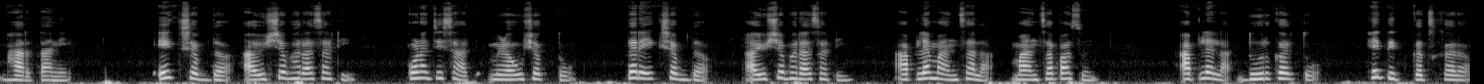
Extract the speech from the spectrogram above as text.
भारताने. एक शब्द आयुष्यभरासाठी कोणाची साथ मिळवू शकतो? तर एक शब्द आयुष्यभरासाठी आपल्या माणसाला माणसापासून आपल्याला दूर करतो हे तितकंच खरं.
